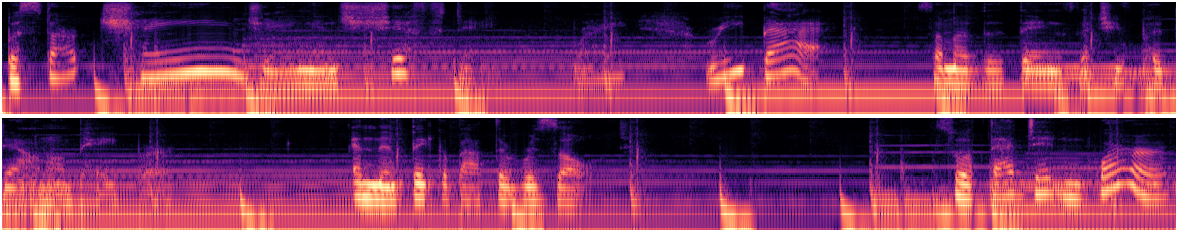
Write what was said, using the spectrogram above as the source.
but start changing and shifting, right? Read back some of the things that you've put down on paper and then think about the result so if that didn't work,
